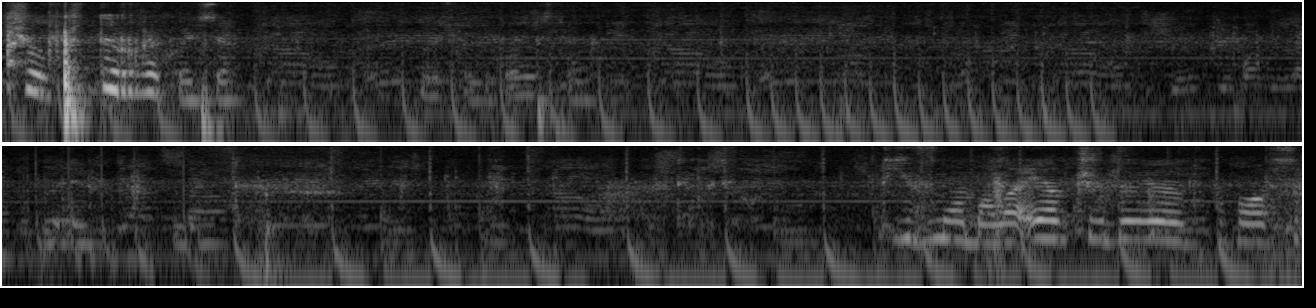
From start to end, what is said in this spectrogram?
чо, що ти рухайся? Ну, не. Гівно мала, я чуть би попався.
